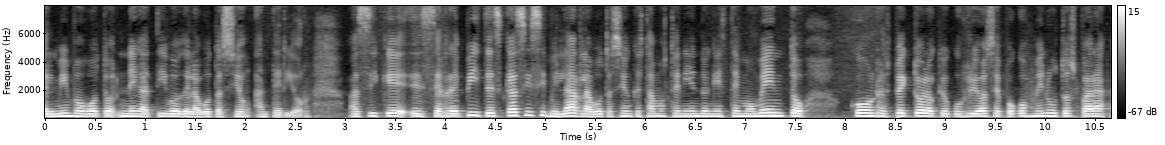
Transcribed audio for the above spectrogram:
el mismo voto negativo de la votación anterior. Así que se repite, es casi similar la votación que estamos teniendo en este momento con respecto a lo que ocurrió hace pocos minutos para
